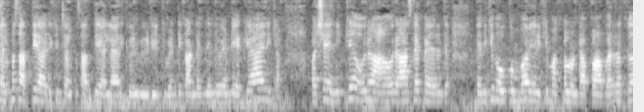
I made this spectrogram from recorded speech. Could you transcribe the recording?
ചിലപ്പോൾ സത്യമായിരിക്കും ചിലപ്പോൾ സത്യമല്ലായിരിക്കും ഒരു വീഡിയോയ്ക്ക് വേണ്ടി കണ്ടന്റിന് വേണ്ടിയൊക്കെ ആയിരിക്കാം. പക്ഷേ എനിക്ക് ഒരു ഒരു ആസ് പേരന്റ് എനിക്ക് നോക്കുമ്പോൾ എനിക്ക് മക്കളുണ്ട്. അപ്പോൾ അവരൊക്കെ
